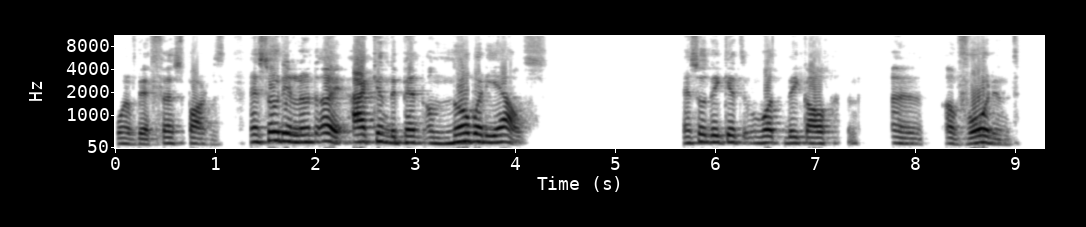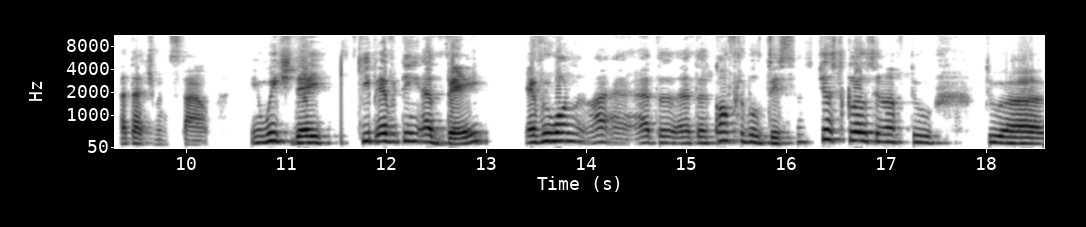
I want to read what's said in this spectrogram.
one of their first partners. And so they learned, hey, I can depend on nobody else. And so they get what they call an uh, avoidant attachment style, in which they keep everything at bay, everyone uh, at a, at a comfortable distance, just close enough to to uh,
